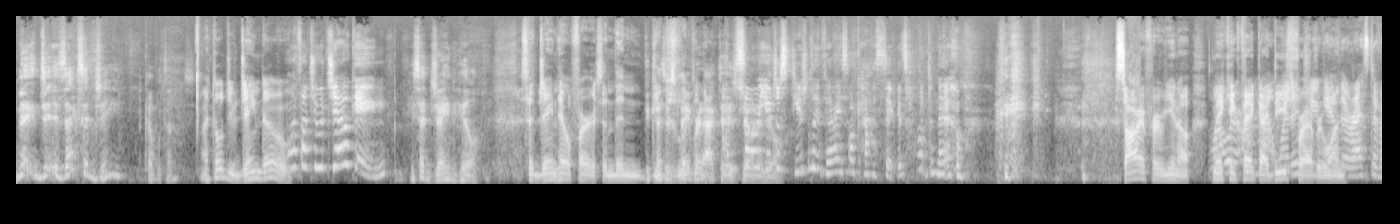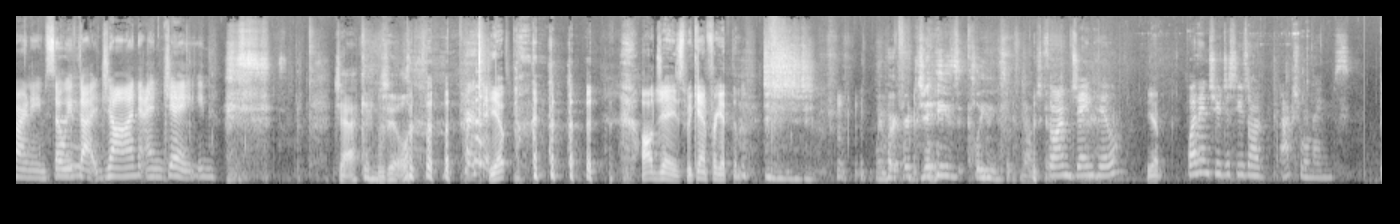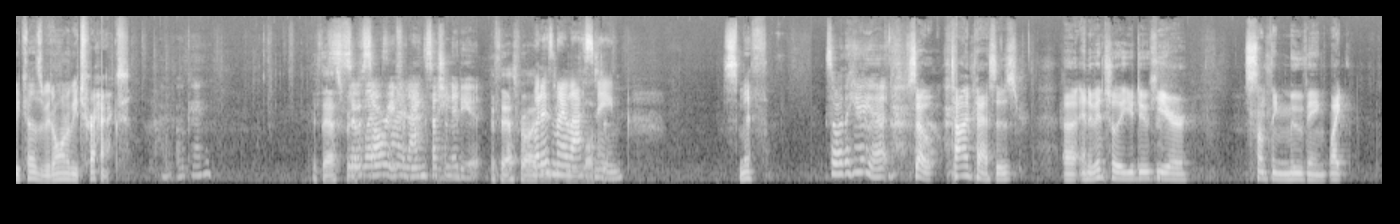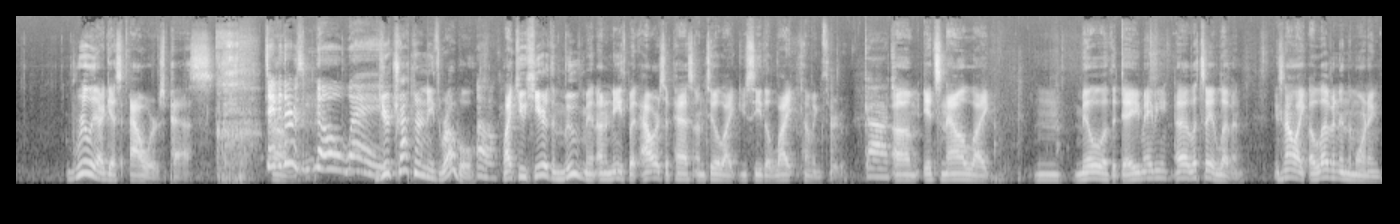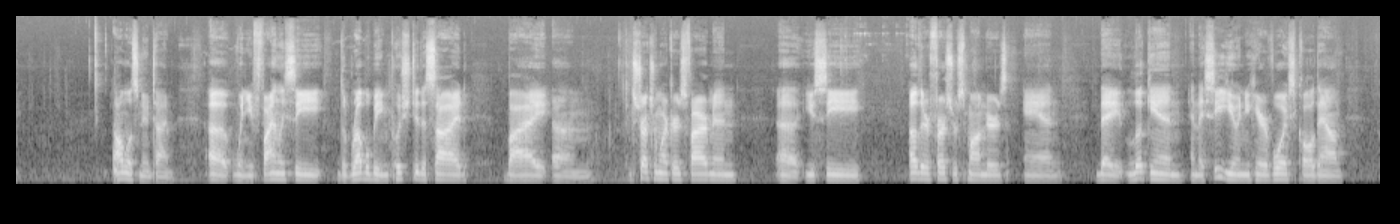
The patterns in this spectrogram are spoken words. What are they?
N- J- Zach said Jane a couple times. I told you, Jane Oh, Doe. I thought you were joking. He said Jane Hill I said Jane Hill first, and then because his just looked favorite at me. actor I'm is Jonah sorry, you're Hill. just usually very sarcastic. It's hard to know. Sorry for you know While making we're fake on that, IDs what did for you everyone. Give the rest of our names. So we've got John and Jane. Jack and Jill. Perfect. Yep. All J's. We can't forget them. we work for Jay's cleaning. service. No, I'm just So. I'm Jane Hill. Yep. Why didn't you just use our actual names? Because we don't want to be tracked. Okay. If they ask for So What is sorry my for being last such an name? idiot. if they ask for What IDs, is my last lost it. name? Smith. So are they here yet? So time passes, uh, and eventually you do hear something moving. Like, really, I guess hours pass. David, there is no way. You're trapped underneath rubble. Oh, okay. Like you hear the movement underneath, but hours have passed until like you see the light coming through. Gotcha. Um, it's now like mm, middle of the day, maybe. Uh, let's say eleven. It's now like eleven in the morning, almost noontime. Uh, when you finally see the rubble being pushed to the side by um, construction workers, firemen, uh, you see other first responders, and they look in and they see you, and you hear a voice call down,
